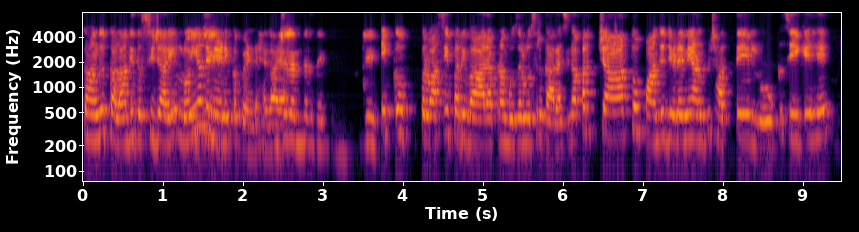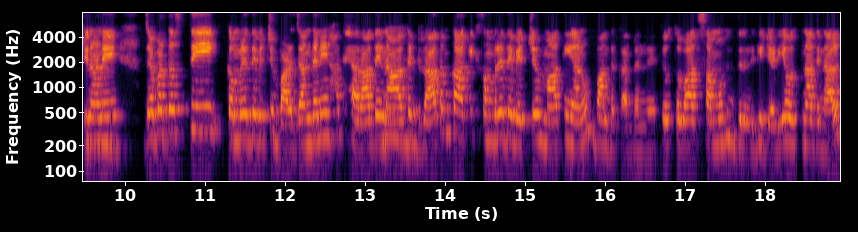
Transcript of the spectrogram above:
ਕੰਗ ਕਲਾਂ ਦੀ ਦੱਸੀ ਜਾ ਰਹੀ ਹੈ। ਲੋਹੀਆਂ ਦੇ। ਨੇੜੇ ਇੱਕ ਪਿੰਡ ਹੈਗਾ ਆ। ਜਲੰਧਰ ਦੇ ਜੀ। ਇੱਕ ਪ੍ਰਵਾਸੀ ਪਰਿਵਾਰ ਆਪਣਾ ਗੁਜ਼ਰ ਬਸਰ ਕਰ ਰਿਹਾ ਸੀਗਾ ਪਰ 4 ਤੋਂ 5 ਜਿਹੜੇ ਨੇ ਅਣਪਛਾਤੇ ਲੋਕ ਸੀਗੇ ਇਹ ਜਿਨ੍ਹਾਂ ਨੇ ਜ਼ਬਰਦਸਤੀ ਕਮਰੇ ਦੇ ਵਿੱਚ ਵੜ ਜਾਂਦੇ ਨੇ ਹਥਿਆਰਾਂ ਦੇ ਨਾਲ। ਤੇ ਡਰਾ ਧਮਕਾ ਕੇ ਕਮਰੇ ਦੇ ਵਿੱਚ ਮਾਤੀਆਂ ਨੂੰ ਬੰਦ ਕਰ ਦਿੰਦੇ ਤੇ ਉਸ ਤੋਂ ਬਾਅਦ ਸਾਮੂਹਿਕ ਦਰਿੰਦਗੀ ਜਿਹੜੀ ਹੈ ਉਹਨਾਂ ਦੇ ਨਾਲ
